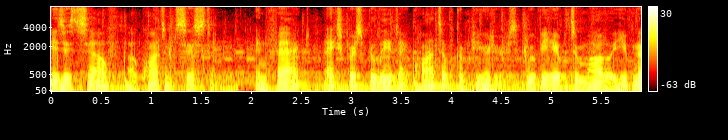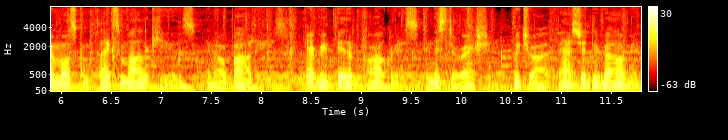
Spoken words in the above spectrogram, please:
is itself a quantum system. In fact, experts believe that quantum computers will be able to model even the most complex molecules in our bodies. Every bit of progress in this direction will drive faster development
